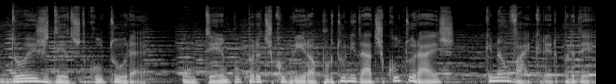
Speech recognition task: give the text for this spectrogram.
Dois Dedos de Cultura um tempo para descobrir oportunidades culturais que não vai querer perder.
